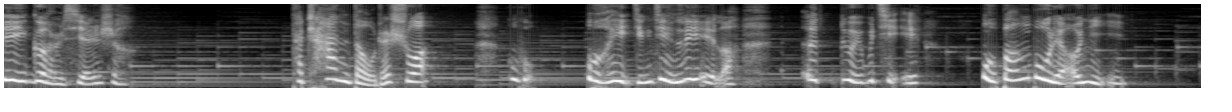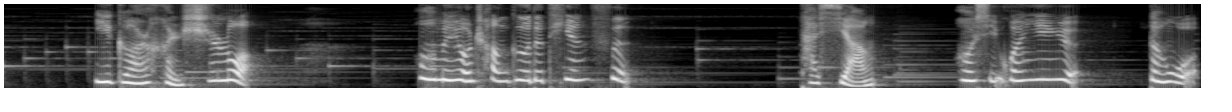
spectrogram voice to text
伊戈尔先生，他颤抖着说：“我我已经尽力了，呃，对不起，我帮不了你。”伊戈尔很失落，我没有唱歌的天分。他想，我喜欢音乐，但我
